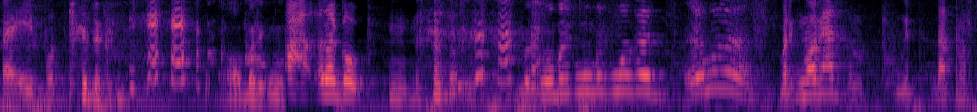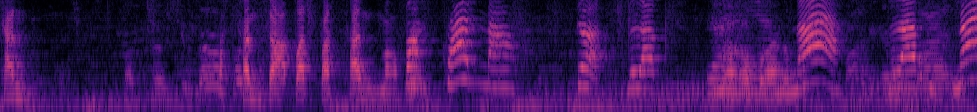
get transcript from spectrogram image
Ay, ipot ka doon. O, balik mo. Ah, rago! Balik mo, balik mo, balik mo agad. Ayaw mo na. Balik mo agad! That pasan! Pasan ka na. Pasan dapat, pasan mga pre. Pasan na. Da, malapit Kinakabahan na. Malapit na.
